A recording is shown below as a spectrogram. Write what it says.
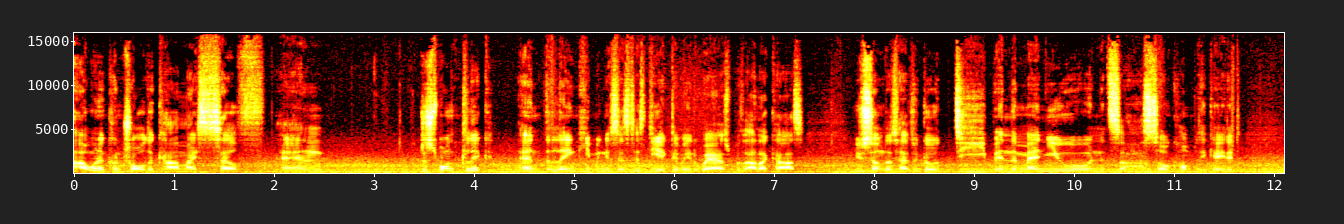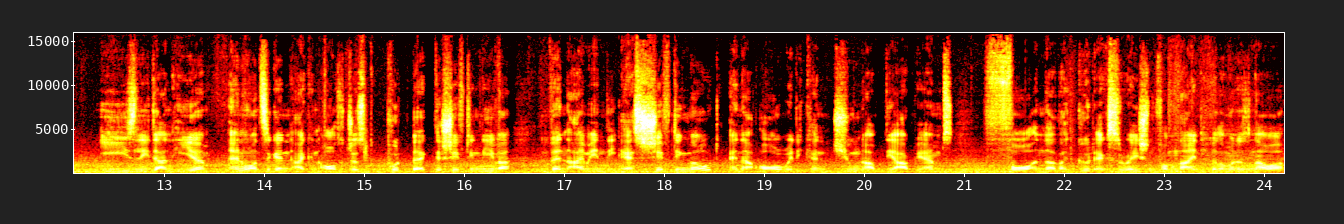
I want to control the car myself and just one click and the lane keeping assist is deactivated. Whereas with other cars, you sometimes have to go deep in the menu and it's uh, so complicated. Easily done here. And once again, I can also just put back the shifting lever. Then I'm in the S shifting mode and I already can tune up the RPMs for another good acceleration from 90 kilometers an hour.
